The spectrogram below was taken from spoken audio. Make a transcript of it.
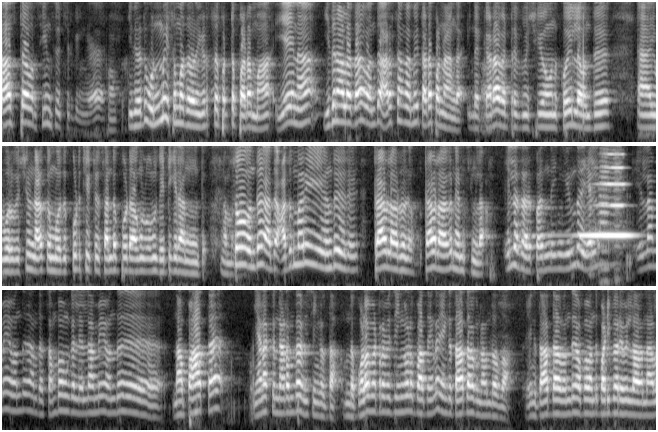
லாஸ்டா ஒரு சீன்ஸ் வச்சிருக்கீங்க. இது வந்து உண்மை சம்மந்தம் எடுத்தப்பட்ட படமா? ஏன்னா இதனால தான் வந்து அரசாங்கமே தடை பண்ணாங்க. இந்த கெடா வெட்டுற விஷயம் இந்த கோயில்ல வந்து ஒரு விஷயம் நடக்கும்போது குடிச்சிட்டு சண்டை போட்டு அவங்களுக்கு வெட்டிக்கிறாங்கன்ட்டு. ஸோ வந்து அது அது மாதிரி வந்து டிராவல் ஆகுது டிராவல் ஆகுன்னு நினைச்சிங்களா? இல்ல சார் இப்போ நீங்க இந்த எல்லா எல்லாமே வந்து அந்த சம்பவங்கள் எல்லாமே வந்து நான் பார்த்த எனக்கு நடந்த விஷயங்கள் தான். இந்த குளம் வெட்டுற விஷயங்களோட பார்த்தீங்கன்னா எங்கள் தாத்தாவுக்கு நடந்தது தான். எங்கள் தாத்தா வந்து அப்போ வந்து படிப்பறிவு இல்லாதனால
